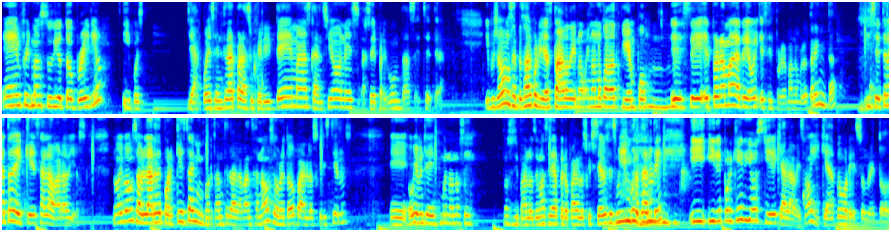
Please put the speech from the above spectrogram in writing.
en Friedman Studio Top Radio. Y pues ya, puedes entrar para sugerir temas, canciones, hacer preguntas, etc. Y pues ya vamos a empezar porque ya es tarde, ¿no? Y no nos va a dar tiempo. este, el programa de hoy es el programa número 30 y se trata de qué es alabar a Dios. ¿No? Hoy vamos a hablar de por qué es tan importante la alabanza, ¿no? Sobre todo para los cristianos. Eh, obviamente, bueno, no sé, no sé si para los demás sea, pero para los cristianos es muy importante. y, y de por qué Dios quiere que alabes, ¿no? Y que adores sobre todo.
